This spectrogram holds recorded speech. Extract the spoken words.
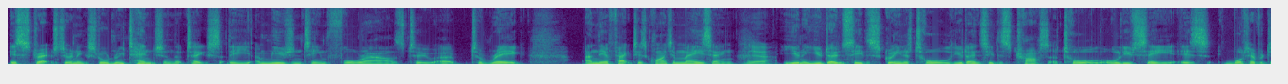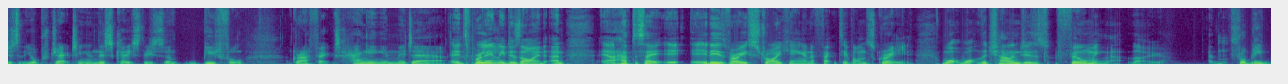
is stretched to an extraordinary tension that takes the Musion team four hours to uh, to rig, and the effect is quite amazing. Yeah. you know, you don't see the screen at all. You don't see this truss at all. All you see is whatever it is that you're projecting. In this case, these um, beautiful graphics hanging in midair. It's brilliantly designed, and I have to say, it, it is very striking and effective on screen. What what are the challenges filming that though? Probably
